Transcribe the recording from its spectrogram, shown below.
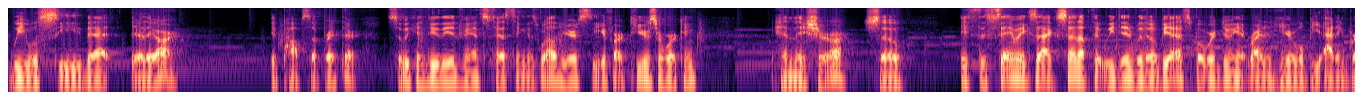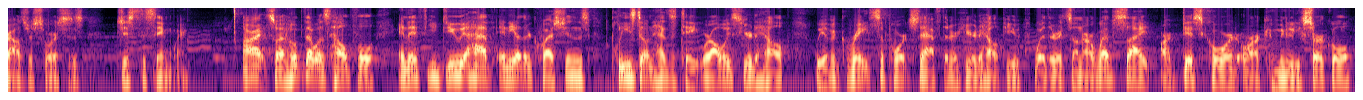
we will see that there they are. It pops up right there. So we can do the advanced testing as well here, see if our tiers are working. And they sure are. So it's the same exact setup that we did with OBS, but we're doing it right in here. We'll be adding browser sources just the same way. All right, so I hope that was helpful. And if you do have any other questions, please don't hesitate. We're always here to help. We have a great support staff that are here to help you, whether it's on our website, our Discord, or our community circle.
